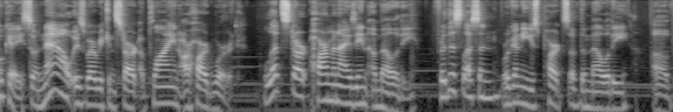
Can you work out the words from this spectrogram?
Okay, so now is where we can start applying our hard work. Let's start harmonizing a melody. For this lesson, we're going to use parts of the melody of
